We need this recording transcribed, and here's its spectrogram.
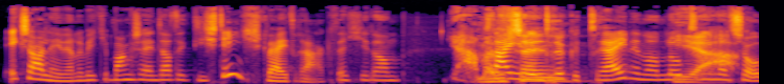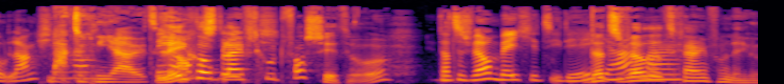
Ik zou alleen wel een beetje bang zijn dat ik die steentjes kwijtraak. Dat je dan Ja, sta maar je dat in een zijn... drukke trein en dan loopt er Ja, iemand zo langs. je Maakt toch niet uit. Lego blijft goed vastzitten hoor. Dat is wel een beetje het idee. Dat ja, is wel maar... het geheim van Lego.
